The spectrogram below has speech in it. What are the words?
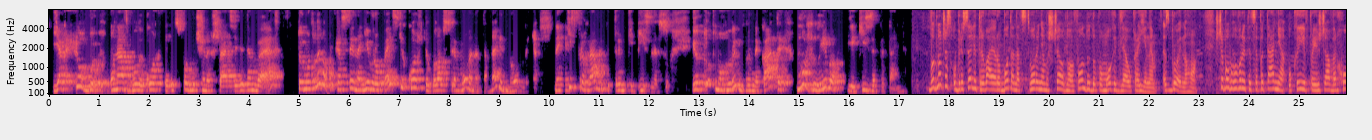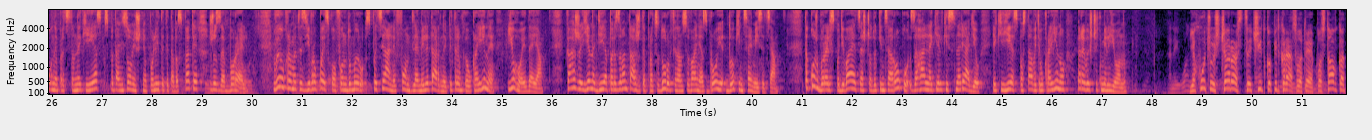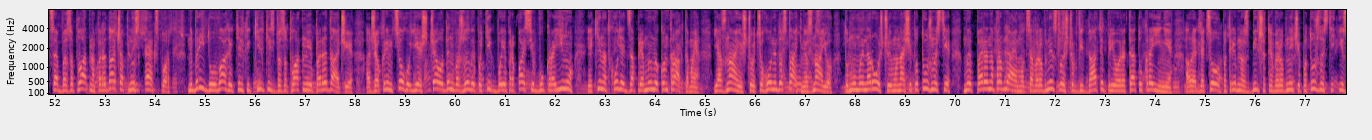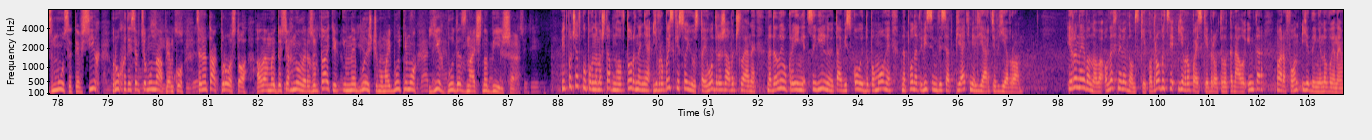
Якщо б у нас були кошти від Сполучених Штатів від МВФ, то можливо частина європейських коштів була б спрямована там на відновлення, на якісь програми підтримки бізнесу, і отут могли б виникати можливо якісь запитання. Водночас у Брюсселі триває робота над створенням ще одного фонду допомоги для України збройного. Щоб обговорити це питання, у Київ приїжджав верховний представник ЄС з питань зовнішньої політики та безпеки Жозеп Борель. Виокремити з Європейського фонду миру спеціальний фонд для мілітарної підтримки України його ідея. Каже, є надія перезавантажити процедуру фінансування зброї до кінця місяця. Також Борель сподівається, що до кінця року загальна кількість снарядів, які ЄС поставить в Україну, перевищить мільйон. Я хочу ще раз це чітко підкреслити. Поставка це безоплатна передача плюс експорт. Не беріть до уваги тільки кількість безоплатної передачі, адже окрім цього є ще один важливий потік боєприпасів в Україну, які надходять за прямими контрактами. Я знаю, що цього недостатньо. Знаю, тому ми нарощуємо наші потужності. Ми перенаправляємо це виробництво, щоб віддати пріоритет Україні. Але для цього потрібно збільшити виробничі потужності і змусити всіх рухатися в цьому напрямку. Це не так просто, але ми досягнули результатів, і в найближчому майбутньому їх буде значно більше. Від початку повномасштабного вторгнення Європейський союз та його держави-члени надали Україні цивільної та військової допомоги на понад 85 мільярдів євро. Ірина Іванова, Олег Невідомський. Подробиці Європейське бюро телеканалу Інтер. Марафон Єдині новини.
